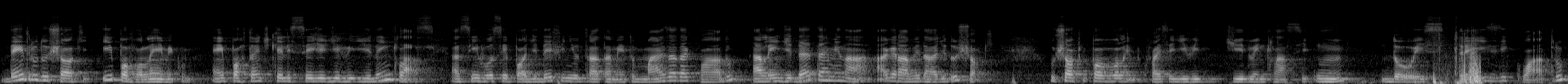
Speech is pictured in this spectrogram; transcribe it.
Dentro do choque hipovolêmico, é importante que ele seja dividido em classe. Assim você pode definir o tratamento mais adequado, além de determinar a gravidade do choque. O choque hipovolêmico vai ser dividido em classe 1, 2, 3 e 4,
